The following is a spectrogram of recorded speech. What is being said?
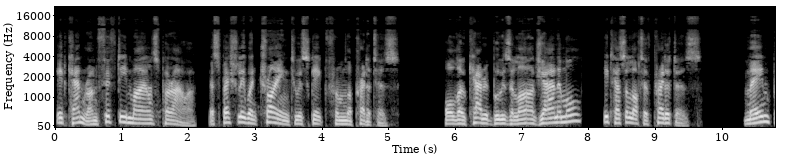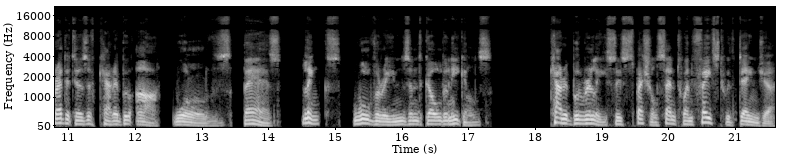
It can run 50 miles per hour especially when trying to escape from the predators. Although caribou is a large animal, it has a lot of predators. Main predators of caribou are wolves, bears, lynx, wolverines and golden eagles. Caribou releases special scent when faced with danger.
